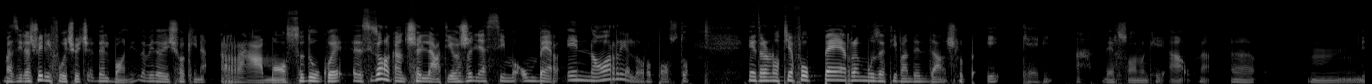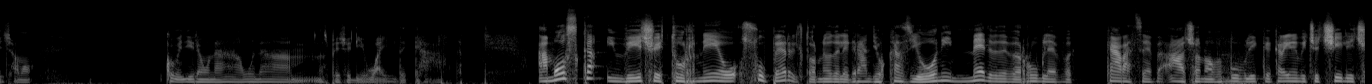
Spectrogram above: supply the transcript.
Basilashvili, Fucic, Del Boni, Davidovic, Joaquina, Ramos. Dunque, eh, si sono cancellati Ogeliassim, Umber e Norri al loro posto. Entrano Tiafo per Musetti, Van de Zanschlup e Kevin Anderson che ha una, uh, mm, diciamo, come dire, una, una, una specie di wild card. A Mosca invece torneo super, il torneo delle grandi occasioni, Medvedev, Rublev, Karatsev, Achanov, Bublik, Krajinovic e Cilic.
